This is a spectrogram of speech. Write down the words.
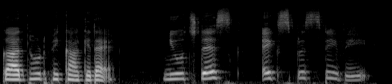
ಕಾದ್ ನೋಡಬೇಕಾಗಿದೆ. News desk express TV.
